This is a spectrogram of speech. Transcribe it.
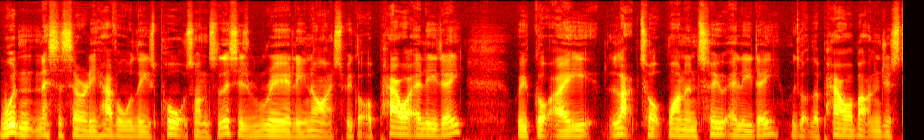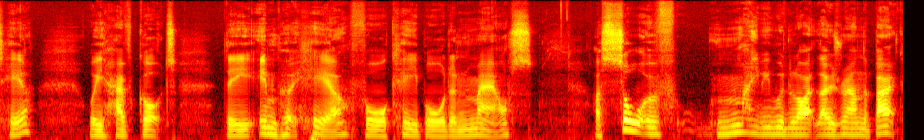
wouldn't necessarily have all these ports on. So this is really nice. We've got a power LED. We've got a laptop 1 and 2 LED. We've got the power button just here. We have got the input here for keyboard and mouse. I sort of maybe would like those around the back,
